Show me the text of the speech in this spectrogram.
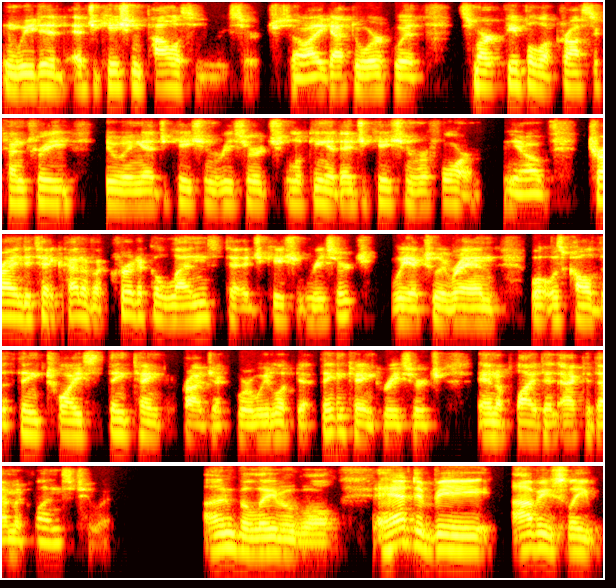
and we did education policy research. So, I got to work with smart people across the country doing education research, looking at education reform. You know trying to take kind of a critical lens to education research. We actually ran what was called the Think Twice Think Tank project, where we looked at think tank research and applied an academic lens to it. Unbelievable. It had to be obviously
